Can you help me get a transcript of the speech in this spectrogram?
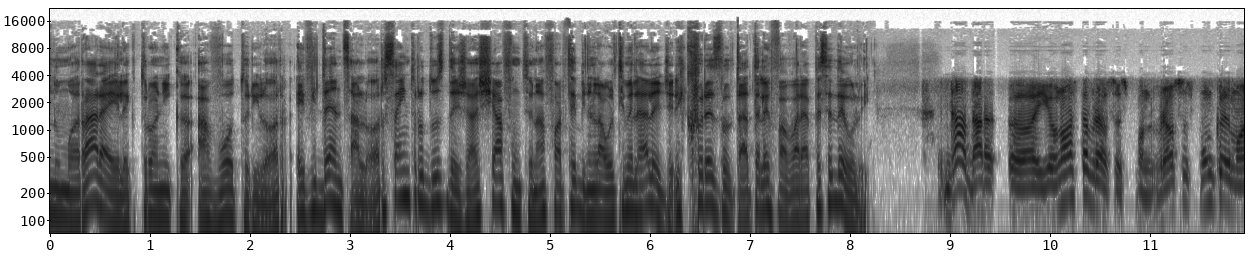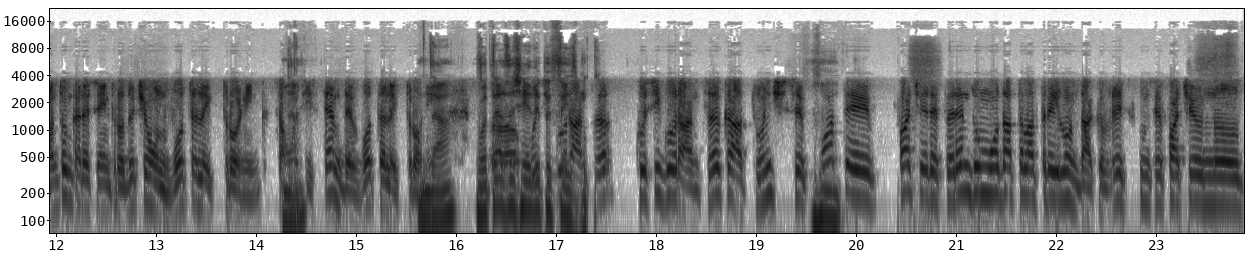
numărarea electronică a voturilor, evidența lor, s-a introdus deja și a funcționat foarte bine la ultimele alegeri, cu rezultatele în favoarea PSD-ului. Da, dar uh, eu nu asta vreau să spun. Vreau să spun că în momentul în care se introduce un vot electronic sau da. un sistem de vot electronic, da. votează uh, și ei de pe Facebook. Cu siguranță că atunci se hmm. poate face referendum o dată la trei luni, dacă vreți, cum se face în uh,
